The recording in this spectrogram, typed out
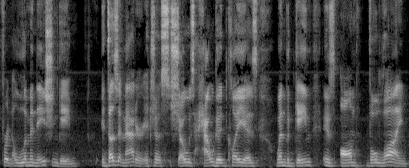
for an elimination game? It doesn't matter. It just shows how good Klay is when the game is on the line.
